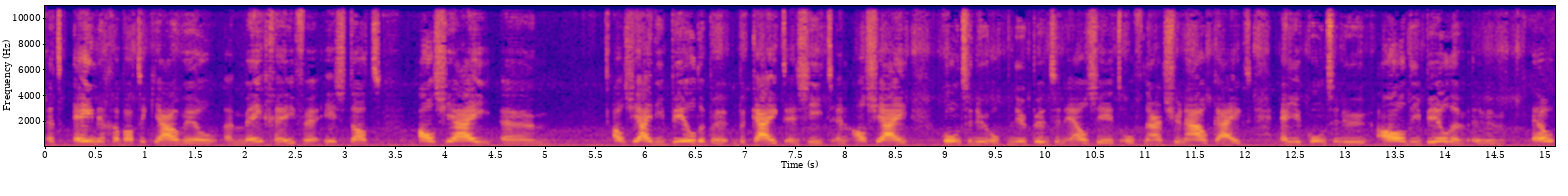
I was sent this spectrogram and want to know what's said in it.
Het enige wat ik jou wil uh, meegeven is dat als jij. Um, als jij die beelden be bekijkt en ziet en als jij continu op nu.nl zit of naar het journaal kijkt en je continu al die beelden uh, elk,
